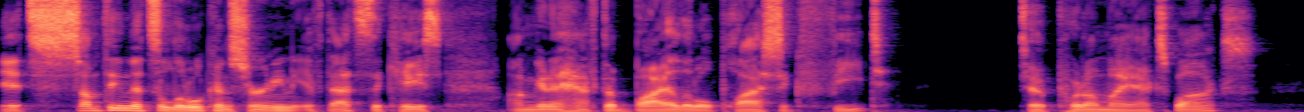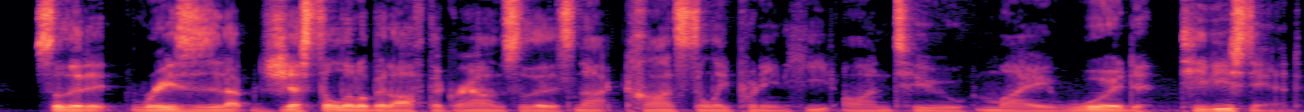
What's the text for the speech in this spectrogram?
it's something that's a little concerning. If that's the case, I'm gonna have to buy little plastic feet to put on my Xbox so that it raises it up just a little bit off the ground so that it's not constantly putting heat onto my wood TV stand.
